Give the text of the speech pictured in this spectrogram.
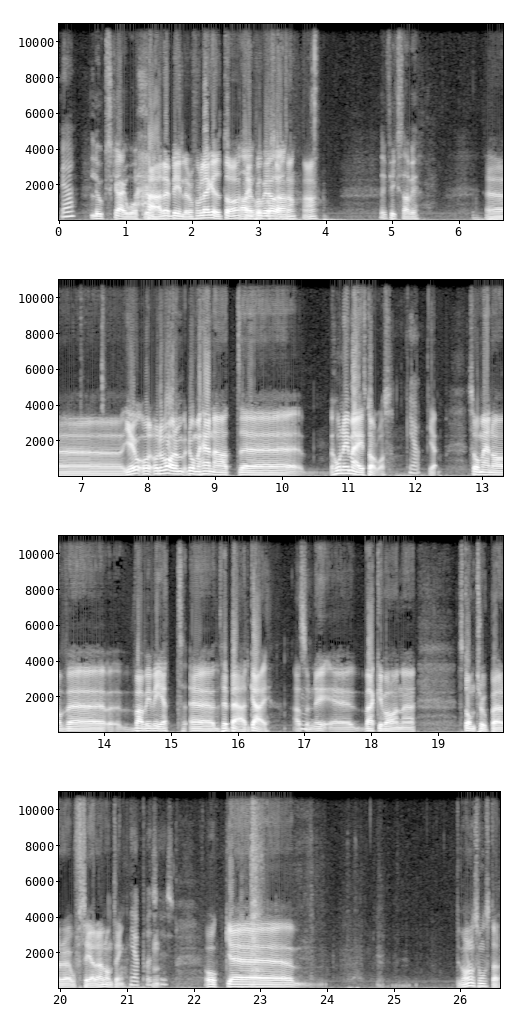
Ja, Luke Skywalker. Här är bilder. De får vi lägga ut då. Ja, Tänk det får på vi göra. Ja. Det fixar vi. Uh, jo, och, och då var det då med henne att eh, hon är ju med i Star Wars. Ja. ja. Som en av, eh, vad vi vet, eh, the bad guy. Alltså Mm. eh, verkar vara en uh, Stormtrooper-officer eller någonting. ja precis. Och eh, det var någon som hostade.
